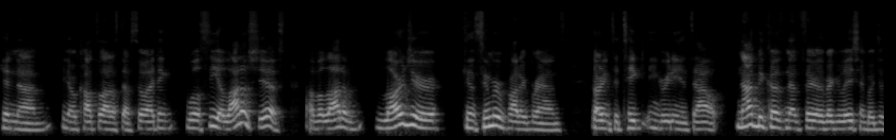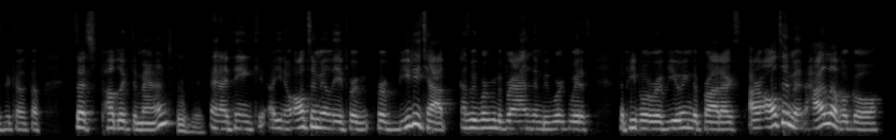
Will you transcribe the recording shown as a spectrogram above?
can um, you know cause a lot of stuff. So I think we'll see a lot of shifts of a lot of larger consumer product brands starting to take ingredients out, not because necessarily of regulation, but just because of such public demand. Mm-hmm. And I think uh, you know ultimately for for Beauty Tap, as we work with the brands and we work with the people reviewing the products, our ultimate high level goal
